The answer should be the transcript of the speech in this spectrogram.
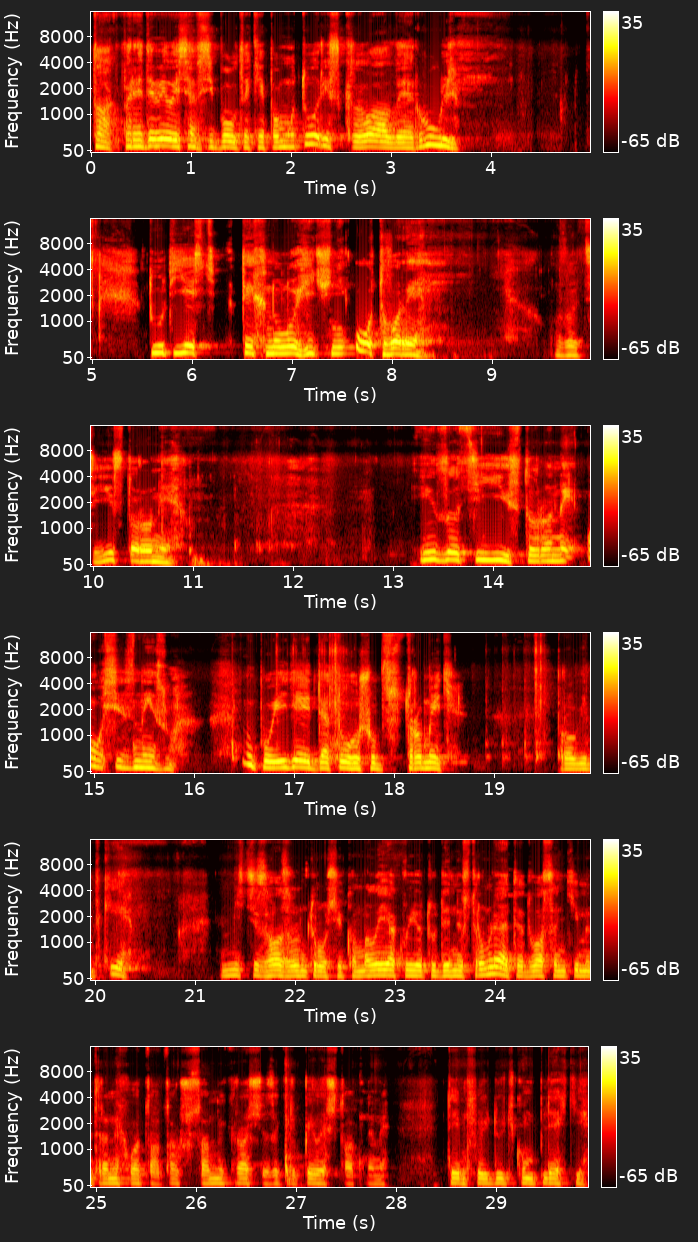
Так, передивилися всі болтики по моторі, склали руль. Тут є технологічні отвори з цієї сторони. І з цієї сторони, ось і знизу. Ну, по ідеї, для того, щоб встромити провідки в місті з газовим тросиком. Але як ви його туди не встромляєте, 2 см не вистачає. Так що саме краще закріпили штатними. Тим, що йдуть в комплекті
